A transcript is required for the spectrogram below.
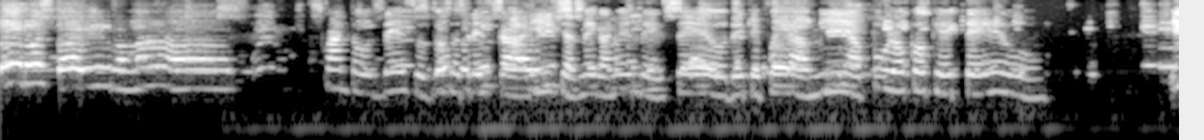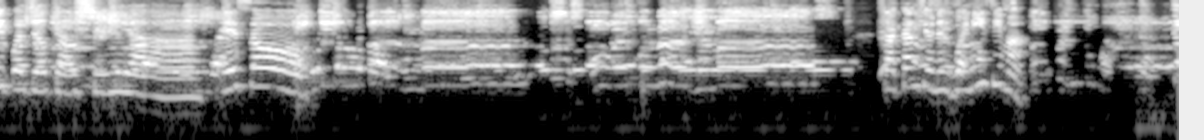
Pero hasta ahí nomás. ¿Cuántos besos? Dos o tres caricias. Me ganó el deseo de que fuera mía, puro coqueteo. Y pues yo qué hacía. Eso. Esa canción es buenísima. ¿Qué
